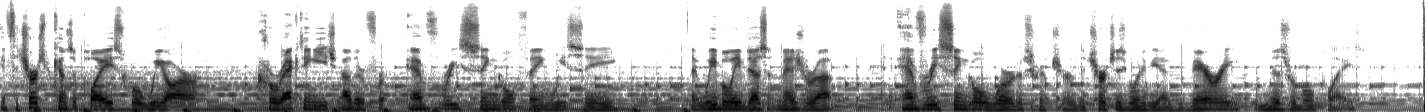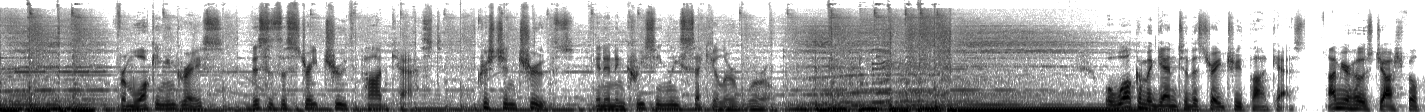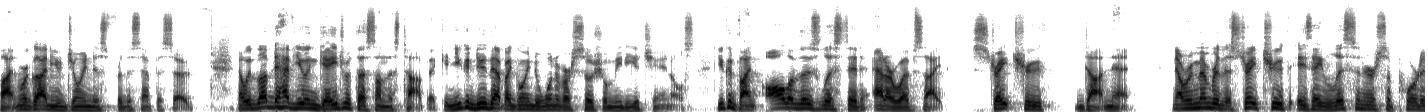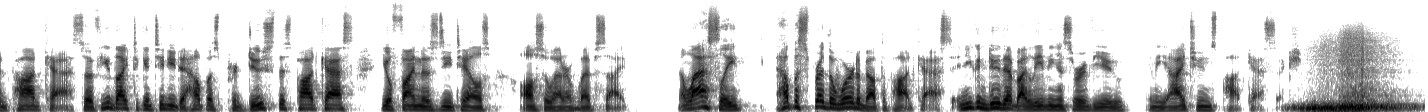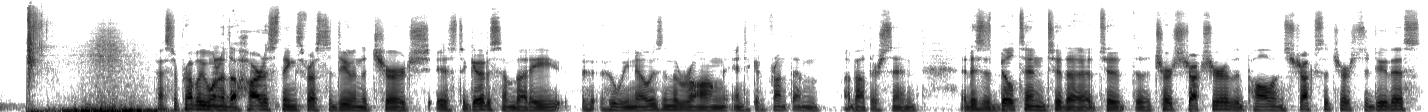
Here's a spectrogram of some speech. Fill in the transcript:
if the church becomes a place where we are correcting each other for every single thing we see that we believe doesn't measure up to every single word of Scripture, the church is going to be a very miserable place. From Walking in Grace, this is the Straight Truth Podcast Christian truths in an increasingly secular world. Well, welcome again to the Straight Truth Podcast. I'm your host, Josh Philpott, and we're glad you joined us for this episode. Now, we'd love to have you engage with us on this topic, and you can do that by going to one of our social media channels. You can find all of those listed at our website, straighttruth.net. Now, remember that Straight Truth is a listener supported podcast. So if you'd like to continue to help us produce this podcast, you'll find those details also at our website. Now, lastly, help us spread the word about the podcast. And you can do that by leaving us a review in the iTunes podcast section. Pastor, probably one of the hardest things for us to do in the church is to go to somebody who we know is in the wrong and to confront them about their sin. This is built into the to the church structure that Paul instructs the church to do this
